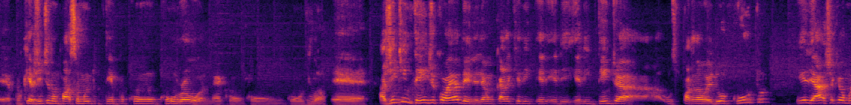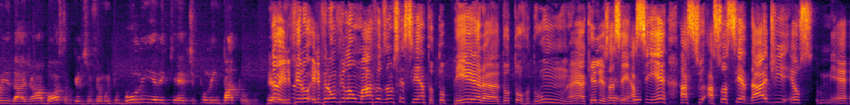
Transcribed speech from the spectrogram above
é, porque a gente não passa muito tempo com, com o Rowan, né? Com, com, com o vilão. É, a gente entende qual é a dele. Ele é um cara que ele, ele, ele, ele entende a, os paranauê do oculto e ele acha que a humanidade é uma bosta, porque ele sofreu muito bullying e ele quer, tipo, limpar tudo. Beleza. Não, ele virou, ele virou um vilão Marvel dos anos 60, Topeira, Dr. Doom, né? Aqueles, é, assim, eu... assim, é, a, a sociedade, eu, é,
